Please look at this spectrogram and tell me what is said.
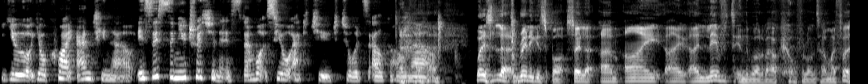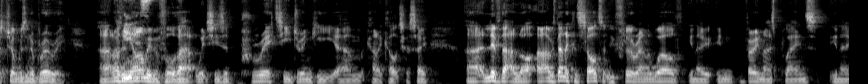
you're you're quite anti now. Is this the nutritionist, and what's your attitude towards alcohol now? well, it's look really good spot. So look, um, I, I, I lived in the world of alcohol for a long time. My first job was in a brewery, uh, and I was in the army before that, which is a pretty drinky um, kind of culture. So uh, I lived that a lot. I was then a consultant who flew around the world, you know, in very nice planes, you know,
